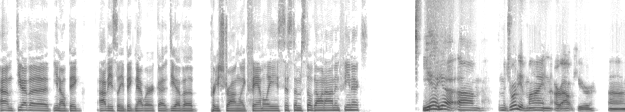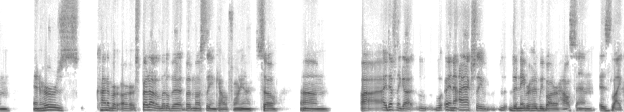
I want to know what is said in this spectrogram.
Um, do you have a you know big, obviously a big network? Uh, do you have a pretty strong like family system still going on in Phoenix? Yeah, yeah. Um, the majority of mine are out here, um, and hers kind of are, are spread out a little bit, but mostly in California. So um, I, I definitely got, and I actually, the neighborhood we bought our house in is like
